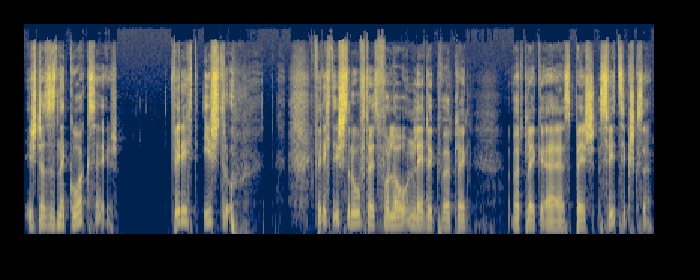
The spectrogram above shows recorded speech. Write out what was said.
ist, dass es nicht gut war. Vielleicht ist der, vielleicht ist der Auftritt von Lo und Ledig wirklich, wirklich äh, das, Best, das Witzigste gewesen.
